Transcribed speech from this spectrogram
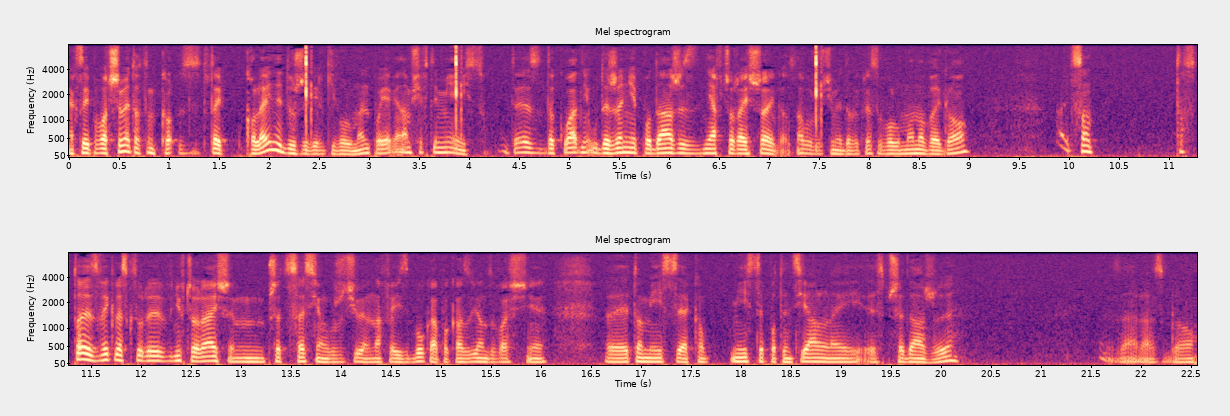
Jak sobie popatrzymy, to ten tutaj kolejny duży, wielki wolumen pojawia nam się w tym miejscu. I to jest dokładnie uderzenie podaży z dnia wczorajszego. Znowu rzucimy do wykresu wolumenowego. No i to, są, to, to jest wykres, który w dniu wczorajszym przed sesją wrzuciłem na Facebooka, pokazując właśnie y, to miejsce jako miejsce potencjalnej y, sprzedaży. Zaraz go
